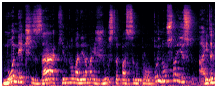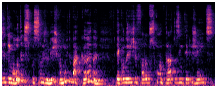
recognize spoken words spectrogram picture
monetizar aquilo de uma maneira mais justa passando para o autor e não só isso. Aí também tem uma outra discussão jurídica muito bacana, é quando a gente fala dos contratos inteligentes.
